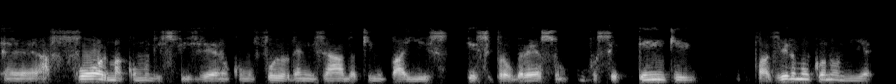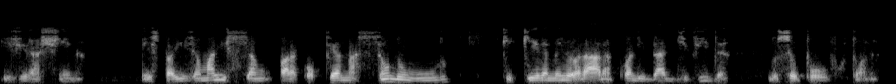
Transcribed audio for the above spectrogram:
é, a forma como eles fizeram, como foi organizado aqui no país esse progresso, você tem que fazer uma economia e vir à China. Esse país é uma lição para qualquer nação do mundo que queira melhorar a qualidade de vida do seu povo, Tônia.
